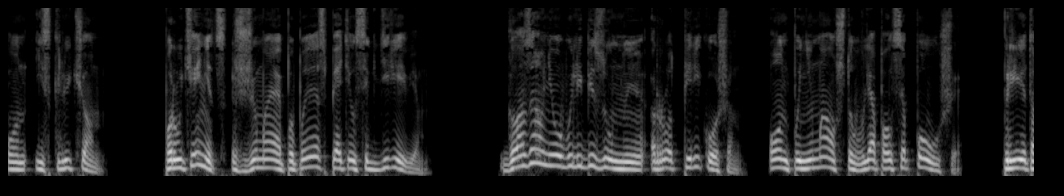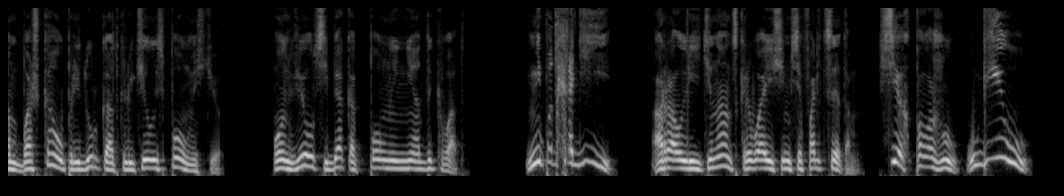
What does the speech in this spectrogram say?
Он исключен. Порученец, сжимая ППС, пятился к деревьям. Глаза у него были безумные, рот перекошен. Он понимал, что вляпался по уши. При этом башка у придурка отключилась полностью. Он вел себя как полный неадекват. «Не подходи!» — орал лейтенант скрывающимся фальцетом. «Всех положу! Убью!»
